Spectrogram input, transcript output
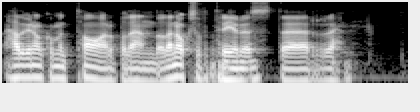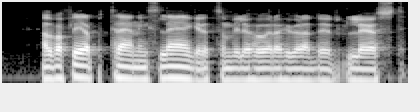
Hade vi någon kommentar på den då? Den har också fått tre mm. röster. Ja, det var flera på träningslägret som ville höra hur vi hade löst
